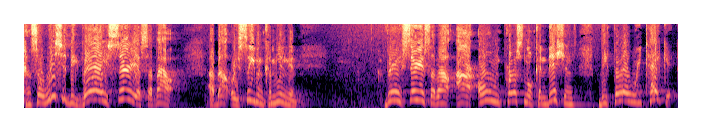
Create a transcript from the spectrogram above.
And so we should be very serious about, about receiving communion, very serious about our own personal conditions before we take it.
